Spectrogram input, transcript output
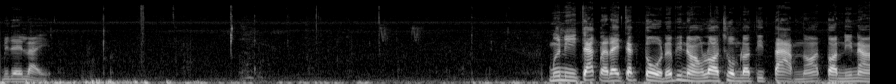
ไม่ได้ไหลมือนี้จักแต่ได้จักโตเด้อพี่น้องรอชมรอติดตามเนาะตอนนี้นะ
